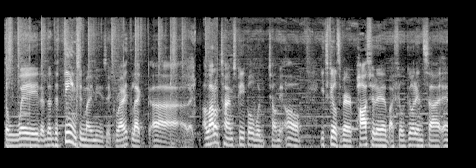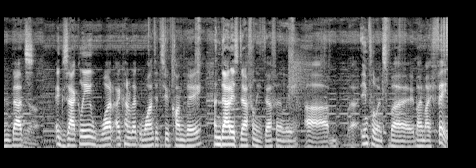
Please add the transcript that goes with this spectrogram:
the way, the, the, the themes in my music, right? Like, uh, like a lot of times people would tell me, oh, it feels very positive, I feel good inside, and that's exactly what I kind of like wanted to convey, and that is definitely, definitely um, uh, influenced by by my faith.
